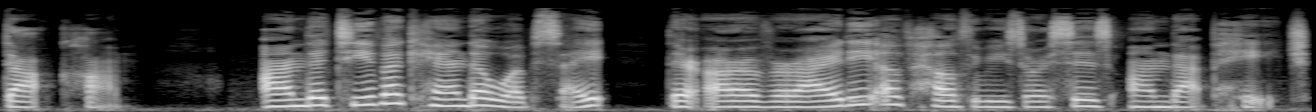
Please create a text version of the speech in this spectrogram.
dot com. On the Teva Canada website, there are a variety of health resources on that page.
